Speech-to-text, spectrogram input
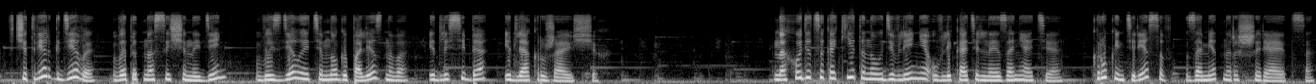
В четверг, Девы, в этот насыщенный день вы сделаете много полезного и для себя, и для окружающих. Находятся какие-то на удивление увлекательные занятия, круг интересов заметно расширяется.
